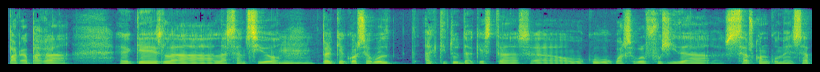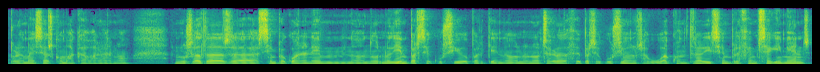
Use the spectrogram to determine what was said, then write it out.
per pagar el que és la, la sanció, mm. Perquè qualsevol actitud d'aquestes eh, o qualsevol fugida saps com comença però mai saps com acabarà. No? Nosaltres eh, sempre quan anem, no, no, no diem persecució perquè no, no, no ens agrada fer persecucions, al contrari, sempre fem seguiments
